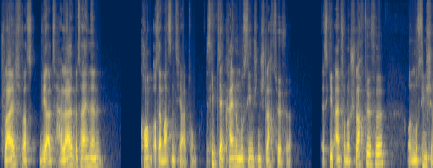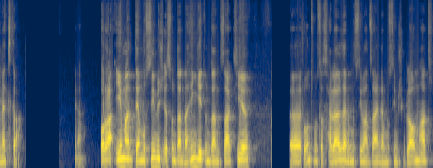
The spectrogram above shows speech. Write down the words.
Fleisch, was wir als Halal bezeichnen, kommt aus der Massentierhaltung. Es gibt ja keine muslimischen Schlachthöfe. Es gibt einfach nur Schlachthöfe und muslimische Metzger. Ja. Oder jemand, der muslimisch ist und dann dahin geht und dann sagt, hier, äh, für uns muss das Halal sein, da muss jemand sein, der muslimischen Glauben hat.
